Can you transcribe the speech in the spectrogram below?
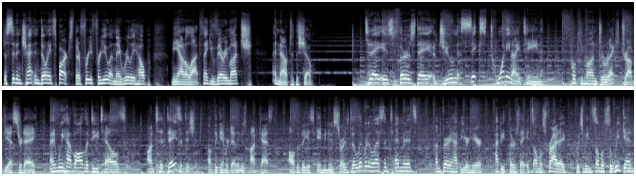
Just sit and chat and donate sparks. They're free for you and they really help me out a lot. Thank you very much. And now to the show. Today is Thursday, June 6, 2019. Pokemon Direct dropped yesterday, and we have all the details on today's edition of the Gamer Daily News Podcast. All the biggest gaming news stories delivered in less than 10 minutes. I'm very happy you're here. Happy Thursday. It's almost Friday, which means it's almost the weekend,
